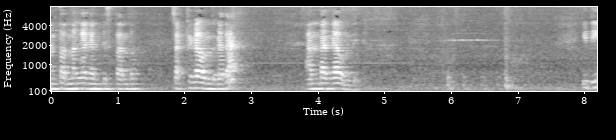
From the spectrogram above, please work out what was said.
ఎంత అందంగా కనిపిస్తుందో. చక్కగా ఉంది కదా? అందంగా ఉంది. ఇది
